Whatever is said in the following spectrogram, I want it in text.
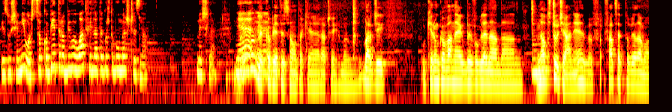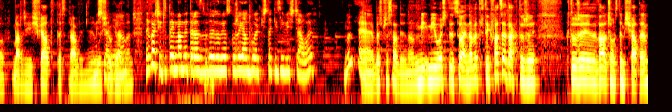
w Jezusie miłość, co kobiety robiły łatwiej, dlatego że to był mężczyzna. Myślę. Nie, No w ogóle y, kobiety są takie raczej chyba bardziej ukierunkowane jakby w ogóle na, na, Mhm. na odczucia, nie? Bo facet to wiadomo, bardziej świat, te sprawy, nie? Musi Myślenie, no. ogarnąć. No i właśnie, czy tutaj mamy teraz do, do wniosku, że Jan był jakiś taki zniewieściały? No nie, bez przesady. No, mi, miłość, słuchaj, nawet w tych facetach, którzy, którzy walczą z tym światem,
